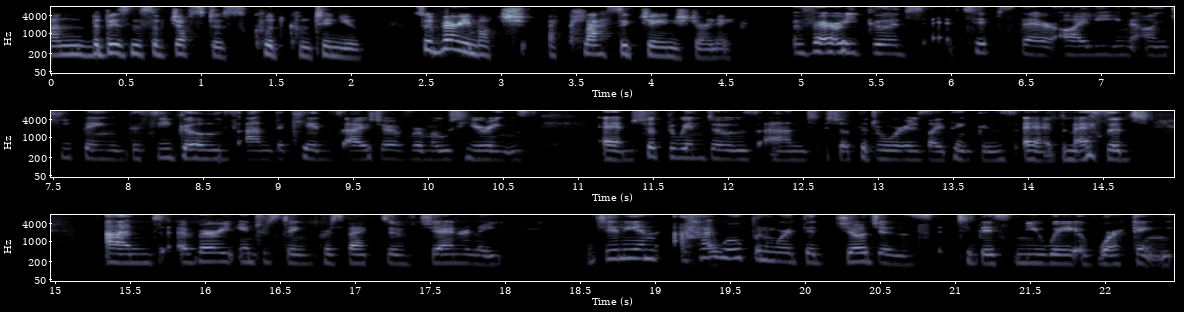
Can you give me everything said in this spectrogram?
and the business of justice could continue. So very much a classic change journey. Very good tips there, Eileen, on keeping the seagulls and the kids out of remote hearings. Um, shut the windows and shut the doors, I think, is uh, the message. And a very interesting perspective generally. Jillian, how open were the judges to this new way of working?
